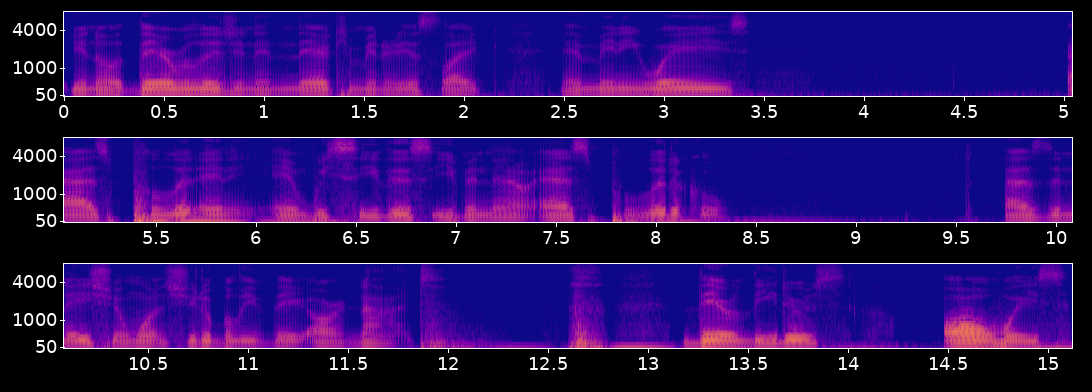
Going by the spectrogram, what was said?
you know their religion and their community. It's like in many ways as polit and, and we see this even now as political as the nation wants you to believe they are not. Their leaders always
